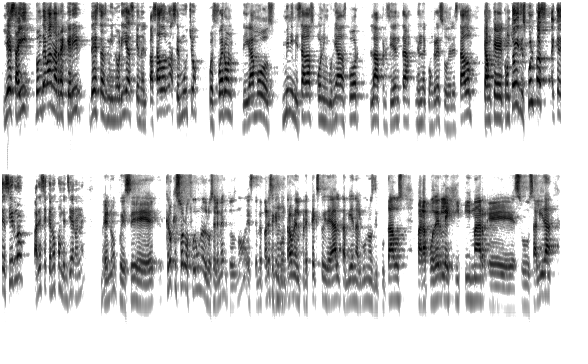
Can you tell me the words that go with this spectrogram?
y es ahí donde van a requerir de estas minorías que en el pasado, no hace mucho, pues fueron, digamos, minimizadas o ninguneadas por la presidenta en el Congreso del Estado, que aunque con todo y disculpas, hay que decirlo, parece que no convencieron, ¿eh? Bueno, pues eh, creo que solo fue uno de los elementos, ¿no? Este, me parece que encontraron el pretexto ideal también algunos diputados para poder legitimar eh, su salida,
